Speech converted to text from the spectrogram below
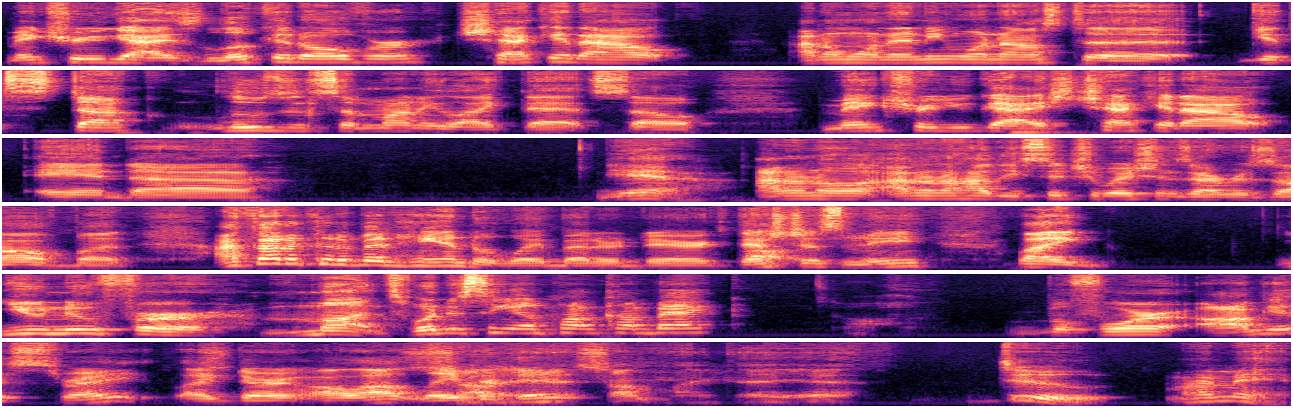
Make sure you guys look it over, check it out. I don't want anyone else to get stuck losing some money like that. So, make sure you guys check it out and uh yeah, I don't know. I don't know how these situations are resolved, but I thought it could have been handled way better, Derek. That's Oh, just me. Like you knew for months. When did CM Punk come back? Before August, right? Like during All Out Labor Day. yeah, something like that. Yeah. Dude, my man.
